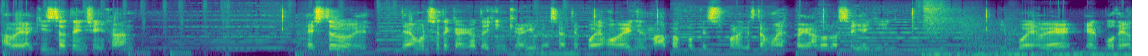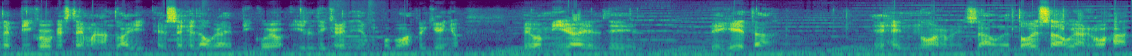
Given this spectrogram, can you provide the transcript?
A ver, aquí está Tenshinhan. Esto, de amor de cargas es increíble, o sea, te puedes mover en el mapa porque se supone que estamos esperando a los Saiyajin. Y puedes ver el poder de Piccolo que está emanando ahí. Ese es el aura de Piccolo y el de Krillin es un poco más pequeño. Pero mira el de Vegeta. Es enorme esa aura. Toda esa aura roja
